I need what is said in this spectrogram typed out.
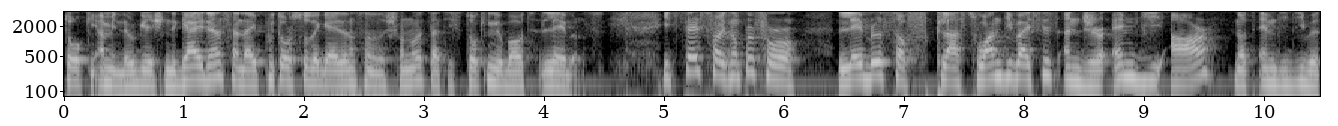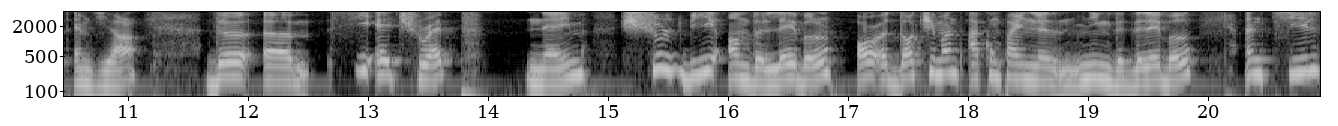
talking, I mean, the regulation, the guidance, and I put also the guidance on the show notes that is talking about labels. It says, for example, for labels of class 1 devices under MDR, not MDD but MDR, the um, CHREP name should be on the label or a document accompanying the label until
